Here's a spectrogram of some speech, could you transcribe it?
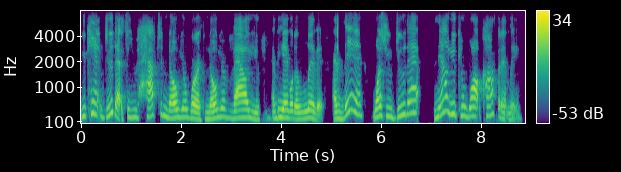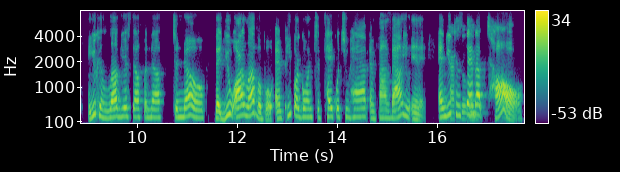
You can't do that. So you have to know your worth, know your value, and be able to live it. And then once you do that, now you can walk confidently and you can love yourself enough to know that you are lovable and people are going to take what you have and find value in it. And you Absolutely. can stand up tall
